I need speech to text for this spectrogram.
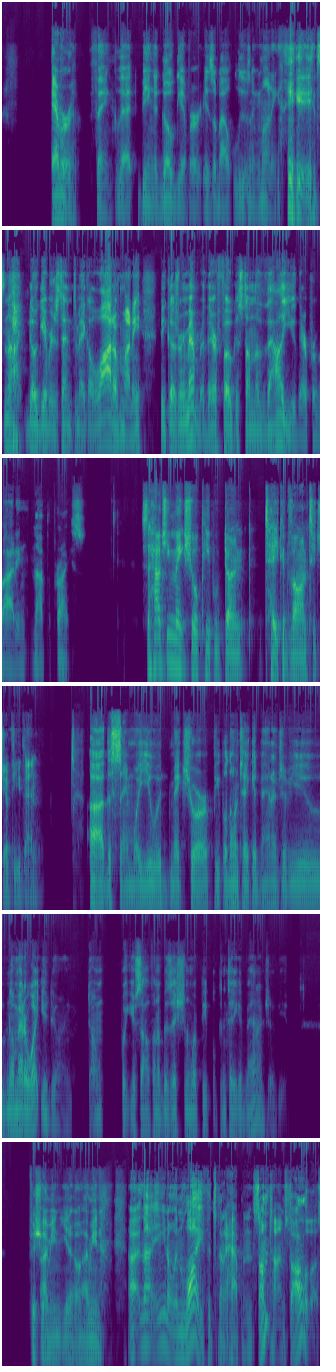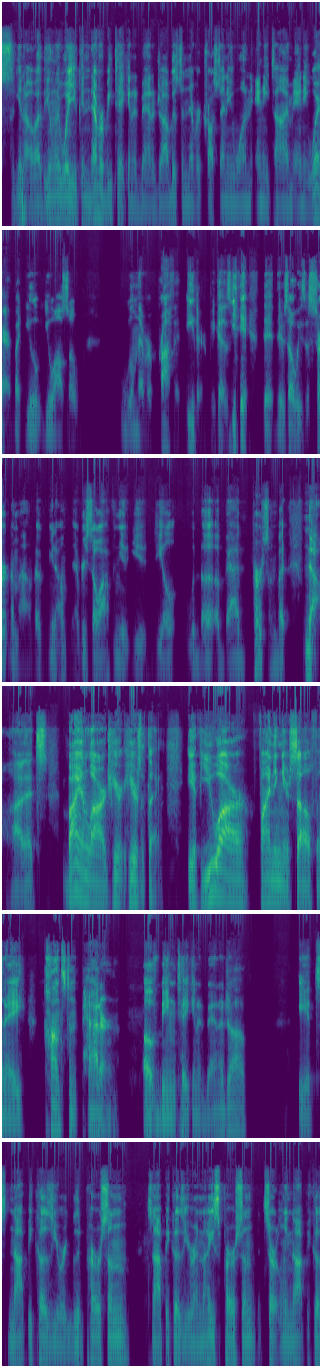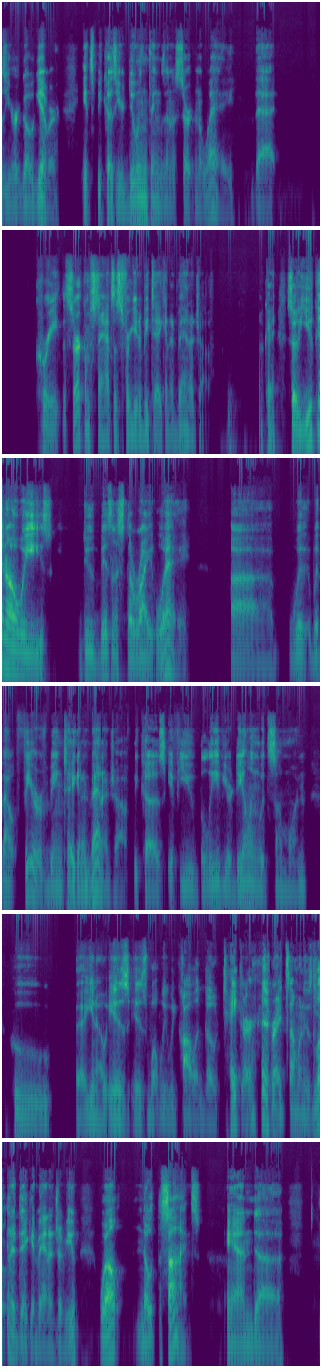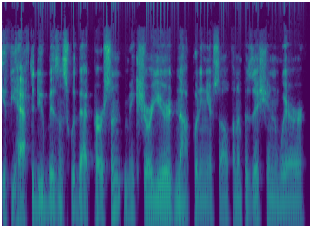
ever think that being a go-giver is about losing money. It's not. Go-givers tend to make a lot of money because remember they're focused on the value they're providing not the price. So how do you make sure people don't take advantage of you then uh, the same way you would make sure people don't take advantage of you no matter what you're doing don't put yourself in a position where people can take advantage of you for sure. I mean, you know, I mean, uh, not, you know, in life, it's going to happen sometimes to all of us. You know, uh, the only way you can never be taken advantage of is to never trust anyone, anytime, anywhere. But you, you also will never profit either because there's always a certain amount of, you know, every so often you, you deal with a, a bad person. But no, uh, that's by and large. Here, here's the thing: if you are finding yourself in a constant pattern of being taken advantage of, it's not because you're a good person. It's not because you're a nice person. It's certainly not because you're a go giver. It's because you're doing things in a certain way that create the circumstances for you to be taken advantage of. Okay. So you can always do business the right way uh, with without fear of being taken advantage of because if you believe you're dealing with someone who uh, you know is is what we would call a go taker right someone who's looking to take advantage of you well note the signs and uh, if you have to do business with that person make sure you're not putting yourself in a position where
